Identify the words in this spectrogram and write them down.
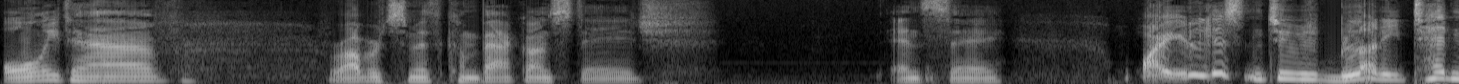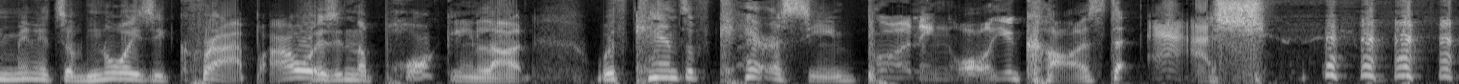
Only to have Robert Smith come back on stage and say, Why are you listening to bloody 10 minutes of noisy crap? I was in the parking lot with cans of kerosene burning all your cars to ash.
